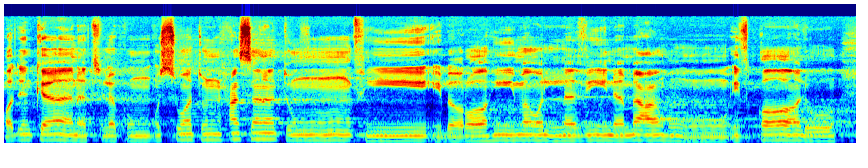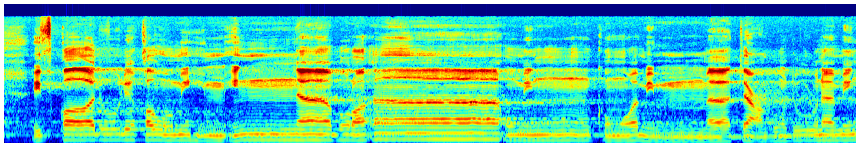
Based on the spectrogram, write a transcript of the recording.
قد كانت لكم أسوة حسنة في إبراهيم والذين معه إذ قالوا إذ قالوا لقومهم إنا براء منكم ومما تعبدون من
